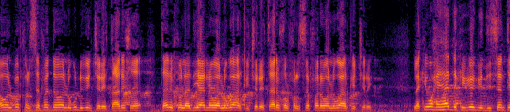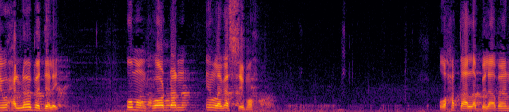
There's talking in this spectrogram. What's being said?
awalba falsafadda waa lagu dhigan jiray taarikhda taarikhuladiyaanna waa lagu arki jiray taarikhulfalsafana waa lagu arki jiray. Laakiin waxay hadda kaga gedisantahay waxaa loo beddelay. Umamka oo dhan in laga simo. Oo xataa la bilaabo in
